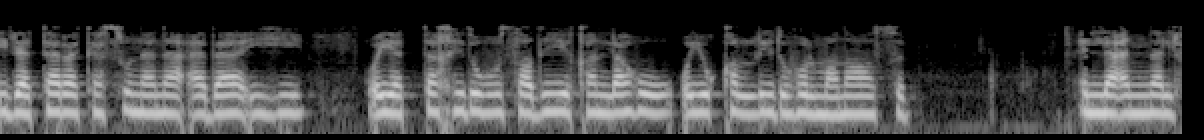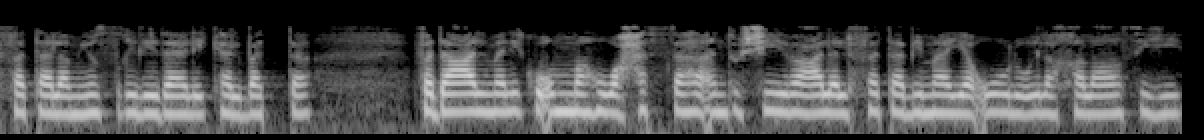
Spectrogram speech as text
إذا ترك سنن أبائه ويتخذه صديقا له ويقلده المناصب إلا أن الفتى لم يصغ لذلك البتة. فدعا الملك أمه وحثها أن تشير على الفتى بما يؤول إلى خلاصه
